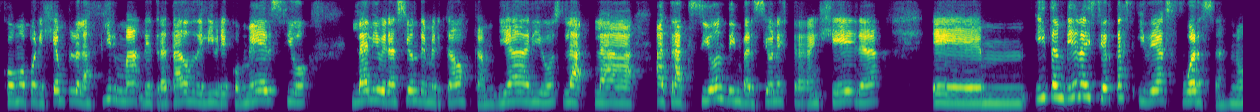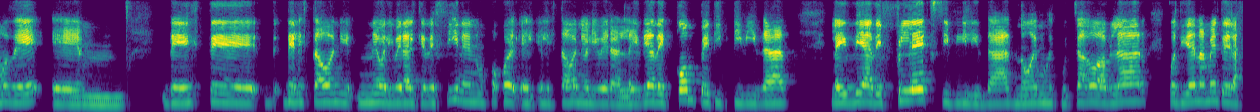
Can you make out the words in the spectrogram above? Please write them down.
como por ejemplo la firma de tratados de libre comercio, la liberación de mercados cambiarios, la, atracción de inversión extranjera, em, y también hay ciertas ideas fuerzas ¿no? de, em, de este, del Estado neoliberal que definen un poco el Estado neoliberal, la idea de competitividad, la idea de flexibilidad, ¿no? Hemos escuchado hablar cotidianamente de la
